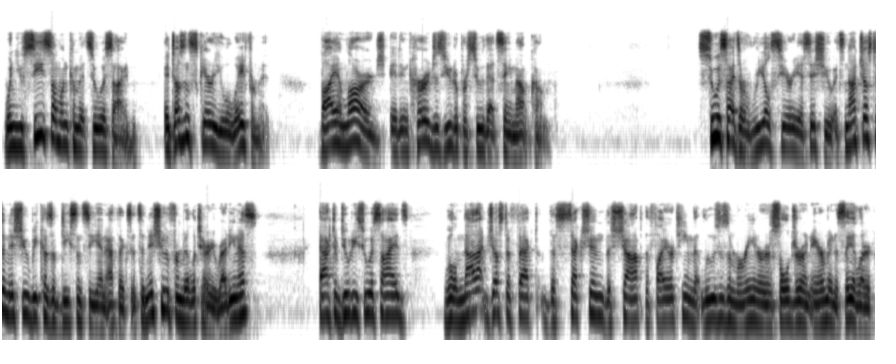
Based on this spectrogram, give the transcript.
When you see someone commit suicide, it doesn't scare you away from it. By and large, it encourages you to pursue that same outcome. Suicide's a real serious issue. It's not just an issue because of decency and ethics, it's an issue for military readiness. Active duty suicides will not just affect the section, the shop, the fire team that loses a Marine or a soldier, an airman, a sailor.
